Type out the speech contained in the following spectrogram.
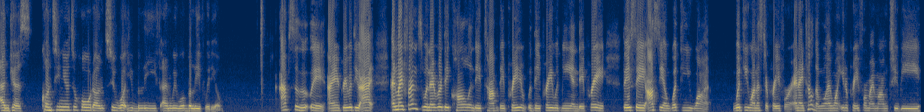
and just continue to hold on to what you believe and we will believe with you. Absolutely. I agree with you. I and my friends whenever they call and they talk they pray they pray with me and they pray they say Aasiyah what do you want? What do you want us to pray for? And i tell them well i want you to pray for my mom to be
